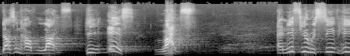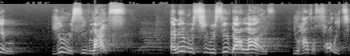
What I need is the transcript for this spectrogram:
doesn't have life. He is life. And if you receive him, you receive life. And if you receive that life, you have authority.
